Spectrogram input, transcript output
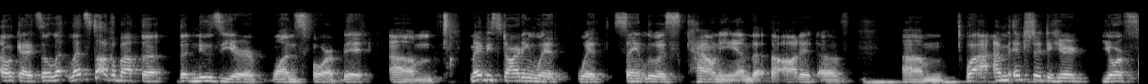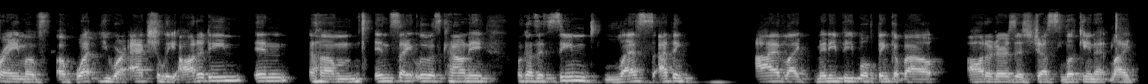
okay, so let, us talk about the the newsier ones for a bit. Um, maybe starting with with St. Louis County and the, the audit of. Um, well, I'm interested to hear your frame of of what you are actually auditing in um, in St. Louis County because it seemed less. I think I, like many people, think about auditors as just looking at like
